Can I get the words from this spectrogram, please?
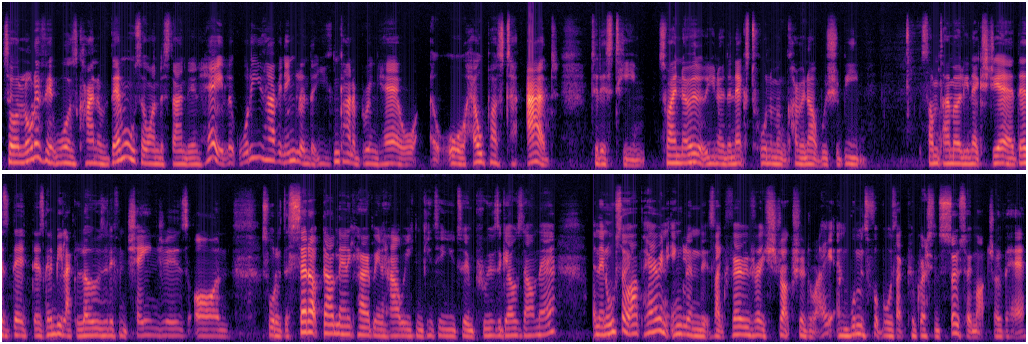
So a lot of it was kind of them also understanding hey look what do you have in England that you can kind of bring here or or help us to add to this team? So I know that you know the next tournament coming up which should be sometime early next year there's there, there's going to be like loads of different changes on sort of the setup down there in the caribbean how we can continue to improve the girls down there and then also up here in England, it's like very, very structured, right? And women's football is like progressing so, so much over here.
